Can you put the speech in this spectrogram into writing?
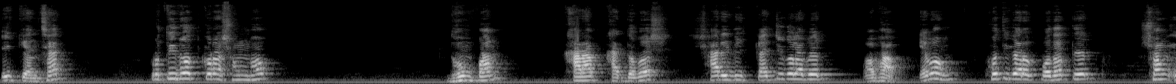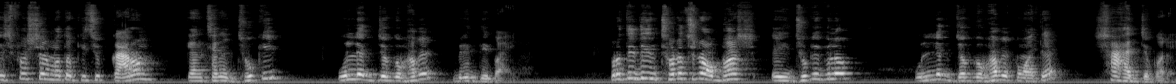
এই ক্যান্সার প্রতিরোধ করা সম্ভব? ধূমপান, খারাপ খাদ্যাভ্যাস, শারীরিক কার্যকলাপের অভাব এবং ক্ষতিকারক পদার্থের সংস্পর্শের মতো কিছু কারণ ক্যান্সারের ঝুঁকি উল্লেখযোগ্যভাবে বৃদ্ধি পায়। প্রতিদিন ছোট ছোট অভ্যাস এই ঝুঁকিগুলো উল্লেখযোগ্যভাবে কমাতে সাহায্য করে।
